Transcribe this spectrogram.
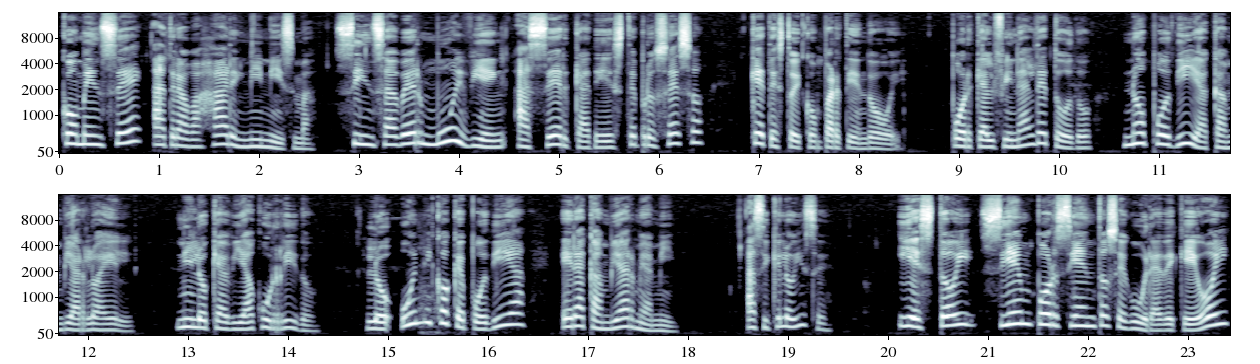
Comencé a trabajar en mí misma, sin saber muy bien acerca de este proceso que te estoy compartiendo hoy, porque al final de todo no podía cambiarlo a él, ni lo que había ocurrido. Lo único que podía era cambiarme a mí. Así que lo hice. Y estoy 100% segura de que hoy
